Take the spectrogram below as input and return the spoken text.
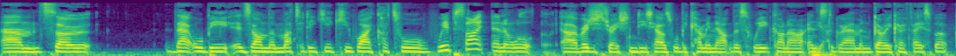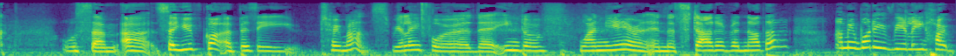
Um, so that will be is on the Matariki Ki Waikato website, and it will uh, registration details will be coming out this week on our Instagram yeah. and GoEco Facebook. Awesome. Uh, so you've got a busy two months, really, for the end of one year and the start of another. I mean, what do you really hope?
